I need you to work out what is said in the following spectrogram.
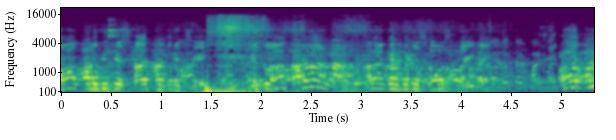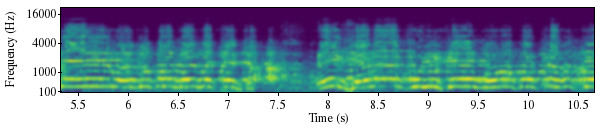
মাল তুলে দিতে সাহায্য করেছে। কিন্তু সাহস পাই না। আপনি অযথা এই জেলা পুলিশের বড় কর্তা হচ্ছে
